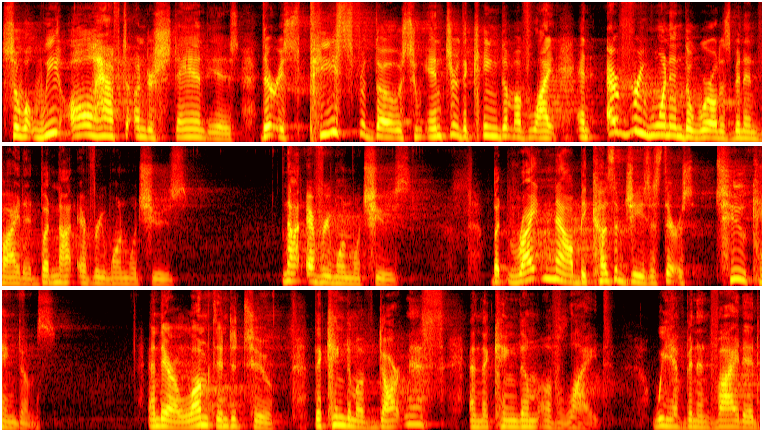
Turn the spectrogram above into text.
So, what we all have to understand is there is peace for those who enter the kingdom of light, and everyone in the world has been invited, but not everyone will choose. Not everyone will choose. But right now, because of Jesus, there is two kingdoms, and they are lumped into two the kingdom of darkness and the kingdom of light we have been invited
